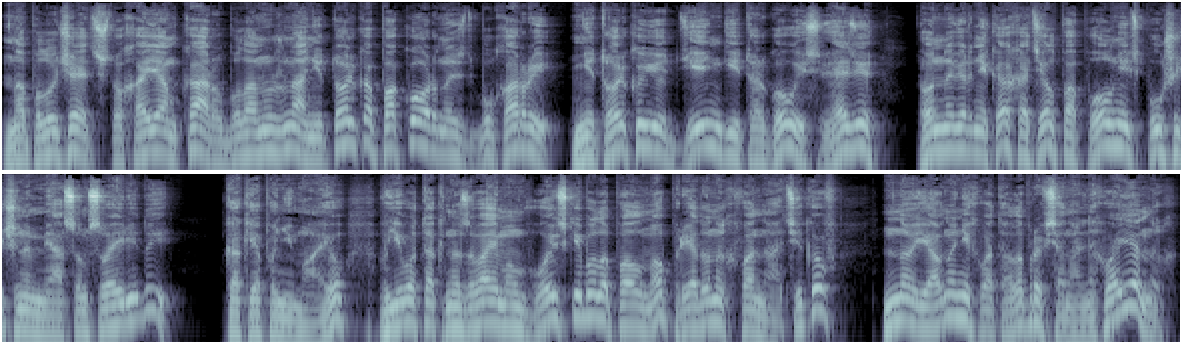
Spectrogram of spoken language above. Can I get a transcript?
Но получается, что Хаям Кару была нужна не только покорность Бухары, не только ее деньги и торговые связи. Он наверняка хотел пополнить пушечным мясом свои ряды. Как я понимаю, в его так называемом войске было полно преданных фанатиков — но явно не хватало профессиональных военных,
